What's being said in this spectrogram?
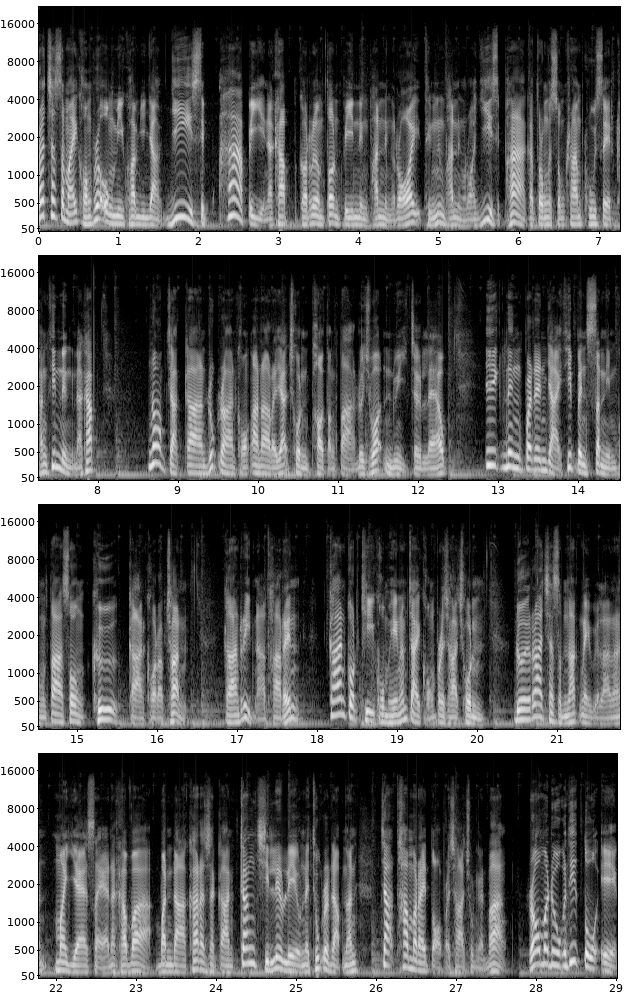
รัชสมัยของพระองค์มีความยืนยาว 25 ปีนะครับ ก็เริ่มต้นปี 1100 ถึง 1125ก็ตรงกับสงครามครูเสดครั้งที่1นะครับ นอกจากการรุกรานของอาณาระยะชนเผ่าต่างๆ โดยเฉพาะหนุ่ยเจินแล้ว อีกหนึ่งประเด็นใหญ่ที่เป็นสนิมของตาซ่ง คือการคอร์รัปชัน การรีดหนาทาเรนการกดขี่ข่มเหงน้ำใจของประชาชน โดยราชสำนักในเวลานั้นไม่แยแสนะครับว่าบรรดาข้าราชการกั้งชินเลวๆในทุกระดับนั้น จะทำอะไรต่อประชาชนกันบ้าง เรามาดูกันที่ตัวเอก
